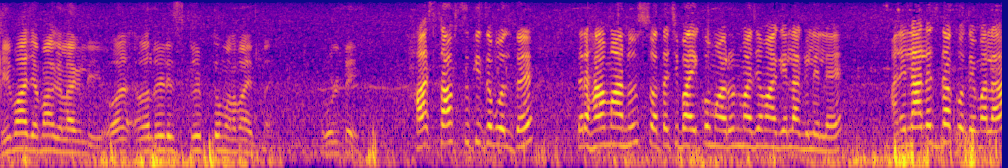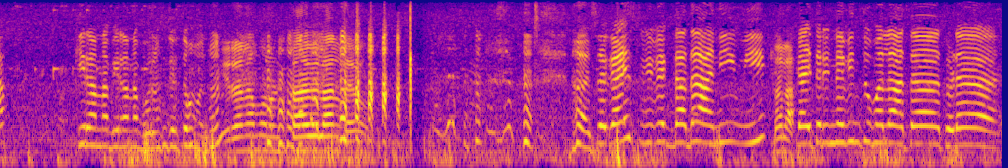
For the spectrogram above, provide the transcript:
ही माझ्या मागे लागली. ऑलरेडी स्क्रिप्ट तुम्हाला माहीत नाही. उलटे. हा साफ चुकीचं बोलतोय. तर हा माणूस स्वतःची बायको मारून माझ्या मागे लागलेला आहे. आणि लालच दाखवते मला. किराणा बिराणा भरून देतो म्हणून. किराणा म्हणून. सो विवेक दादा आणि मी चला. काहीतरी नवीन तुम्हाला आता थोडं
